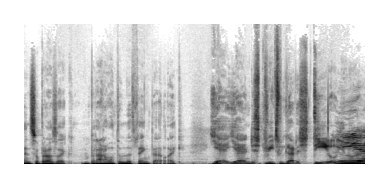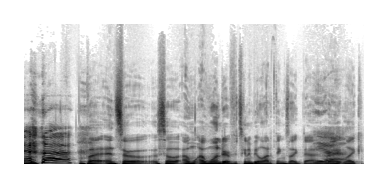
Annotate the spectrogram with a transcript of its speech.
And so, but I was like, but I don't want them to think that like, yeah, yeah, in the streets we gotta steal, you know what I mean? but and so so I, w- I wonder if it's going to be a lot of things like that Yeah. right like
